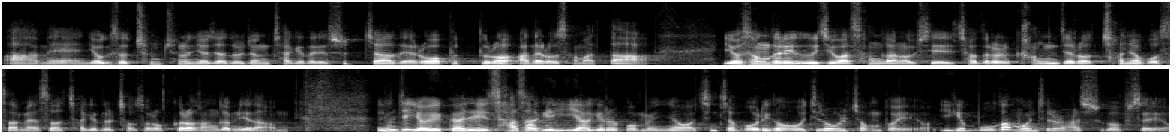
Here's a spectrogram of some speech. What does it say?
아멘. 여기서 춤추는 여자들 중 자기들의 숫자대로 붙들어 아내로 삼았다. 여성들의 의지와 상관없이 저들을 강제로 처녀 보쌈에서 자기들 처소로 끌어간 겁니다. 이제 여기까지 사사기 이야기를 보면요, 진짜 머리가 어지러울 정도예요. 이게 뭐가 뭔지를 알 수가 없어요.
